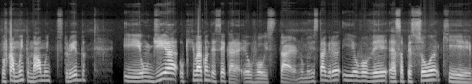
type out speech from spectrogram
Vou ficar muito mal, muito destruído. E um dia, o que, que, vai acontecer, cara? Eu vou estar no meu Instagram e eu vou ver essa pessoa que,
